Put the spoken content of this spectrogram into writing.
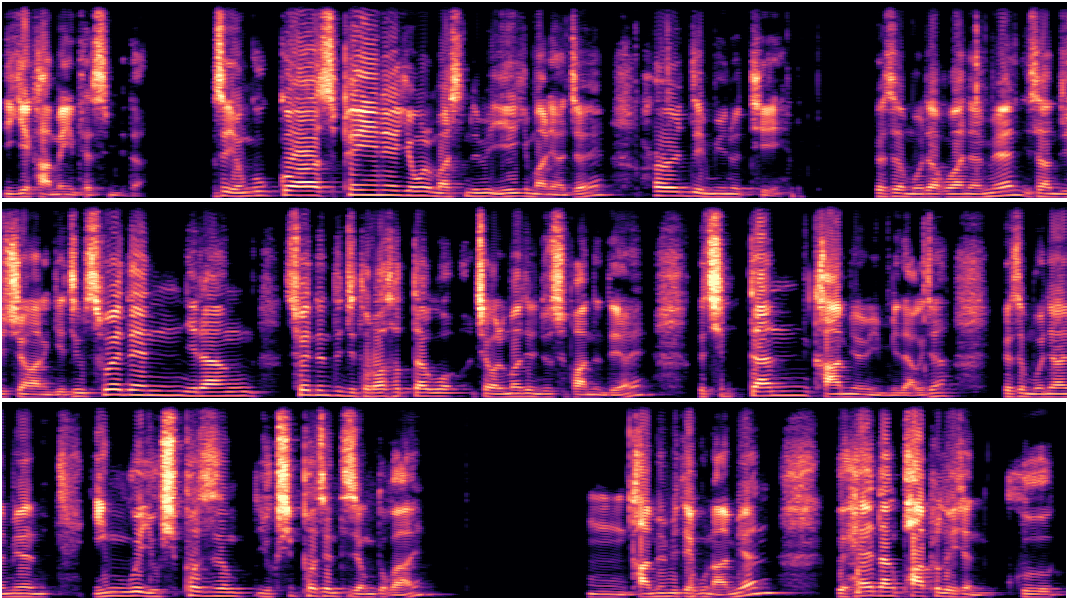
이게 감행이 됐습니다. 그래서 영국과 스페인의 경우를 말씀드리면 이 얘기 많이 하죠. herd immunity. 그래서 뭐라고 하냐면 이 사람들이 주장하는 게 지금 스웨덴이랑 스웨덴도 이제 돌아섰다고 제가 얼마 전에 뉴스 봤는데요. 그 집단 감염입니다. 그죠? 그래서 뭐냐면 인구의 60% 60% 정도가 음, 감염이 되고 나면 그 해당 population 그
